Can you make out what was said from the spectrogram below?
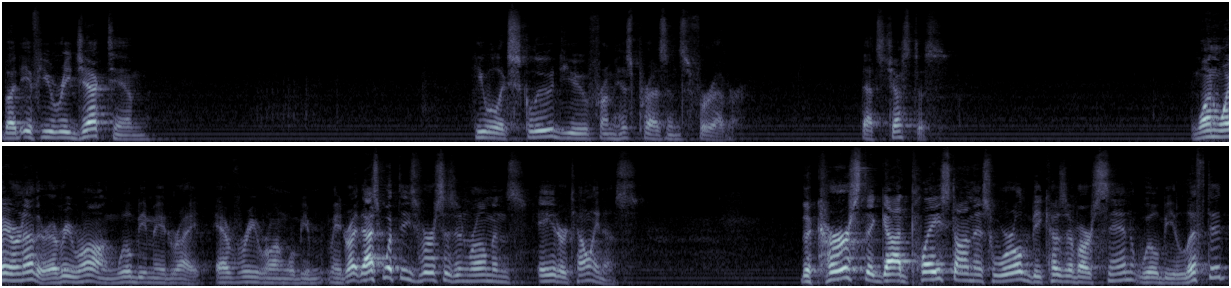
But if you reject Him, He will exclude you from His presence forever. That's justice. One way or another, every wrong will be made right. Every wrong will be made right. That's what these verses in Romans 8 are telling us. The curse that God placed on this world because of our sin will be lifted,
